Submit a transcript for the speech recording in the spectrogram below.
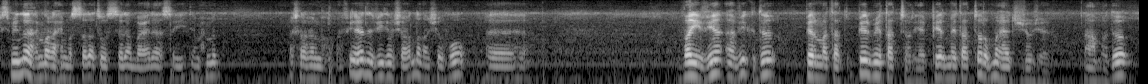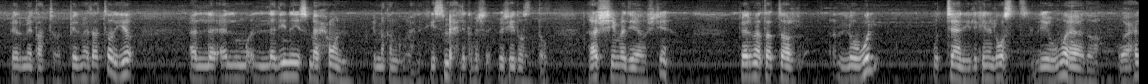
بسم الله الرحمن الرحيم والصلاة والسلام على سيدنا محمد أشرف المخلوقين. في هذا الفيديو إن شاء الله غنشوفو va-et-vient avec deux permutateurs يعني permutateur هما هاد الجوج هادو هما deux permutateurs permutateur هي الذين يسمحون كما كنقول حنا كيسمح لك باش باش يدوز الضوء. ها ال schéma ديالو شتيه permutateur الأول والثاني اللي كاين الوسط اللي هما هذا واحد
